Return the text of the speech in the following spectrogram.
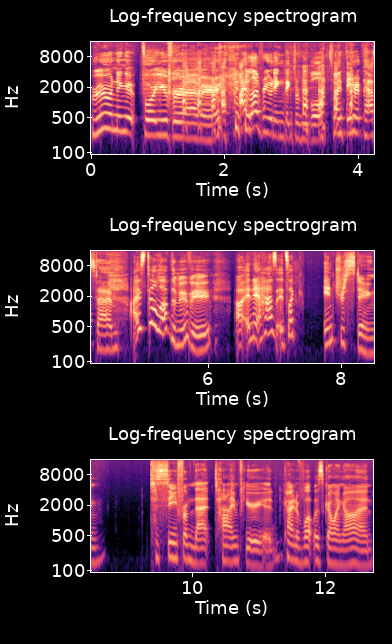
ruining it for you forever. I love ruining things for people. It's my favorite pastime. I still love the movie, uh, and it has it's like interesting to see from that time period, kind of what was going on.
